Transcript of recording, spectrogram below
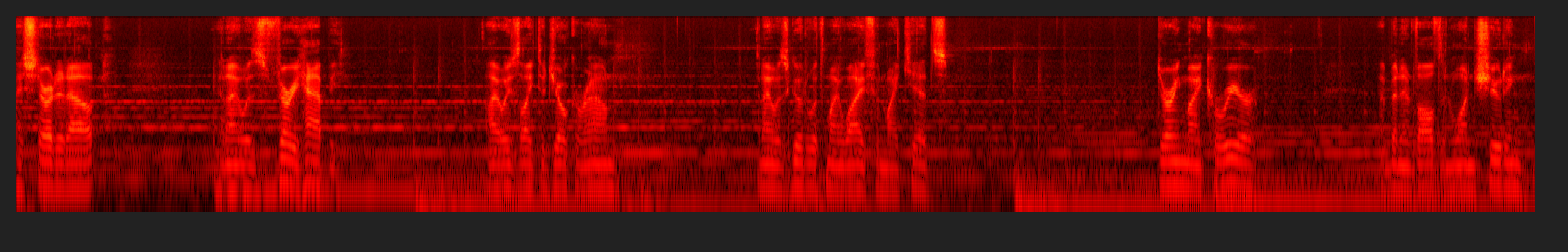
I started out and I was very happy. I always liked to joke around and I was good with my wife and my kids. During my career, I've been involved in one shooting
